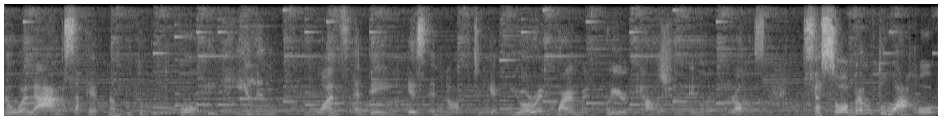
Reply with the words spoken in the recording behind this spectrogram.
nawala ang sakit ng buto-buto ko. Healing once a day is enough to get your requirement for your calcium and minerals. Sa sobrang tuwa ko,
